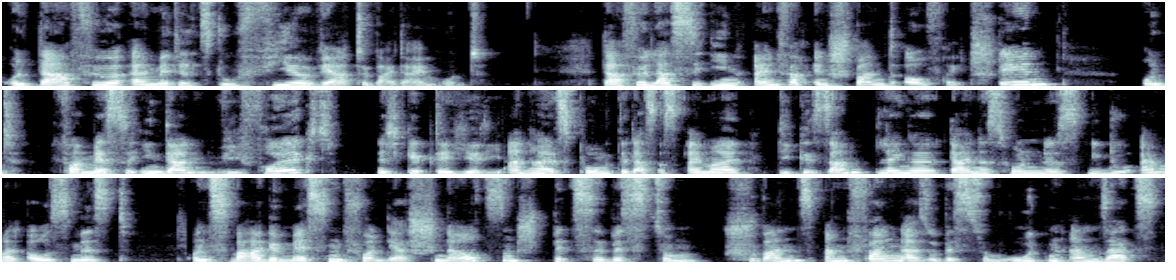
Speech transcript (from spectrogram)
Und dafür ermittelst du vier Werte bei deinem Hund. Dafür lasse ihn einfach entspannt aufrecht stehen und vermesse ihn dann wie folgt. Ich gebe dir hier die Anhaltspunkte. Das ist einmal die Gesamtlänge deines Hundes, die du einmal ausmisst. Und zwar gemessen von der Schnauzenspitze bis zum Schwanzanfang, also bis zum Rutenansatz.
